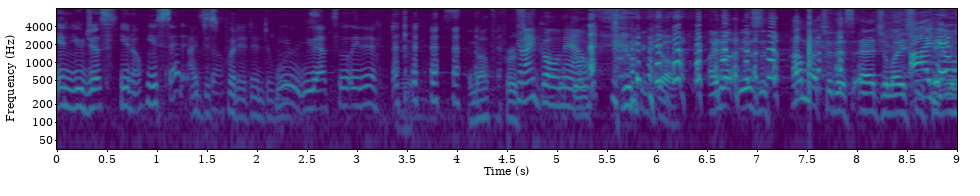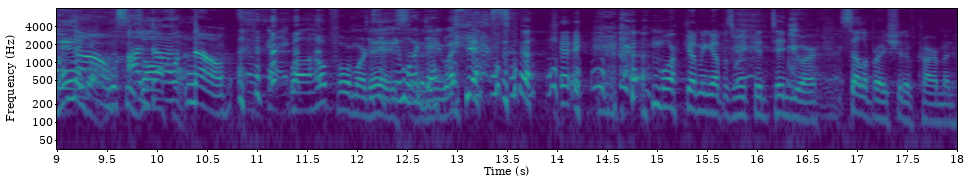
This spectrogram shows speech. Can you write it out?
and you just, you know, you said it. I just so put it into You, words. you absolutely did. And not the first. Can I go now? You can go. I know. This is, how much of this adulation I can you handle? know. This is I awful. don't know. Okay. Well, I hope four more Just a days. few more it Anyway, yes. okay. more coming up as we continue our celebration of Carmen. Who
